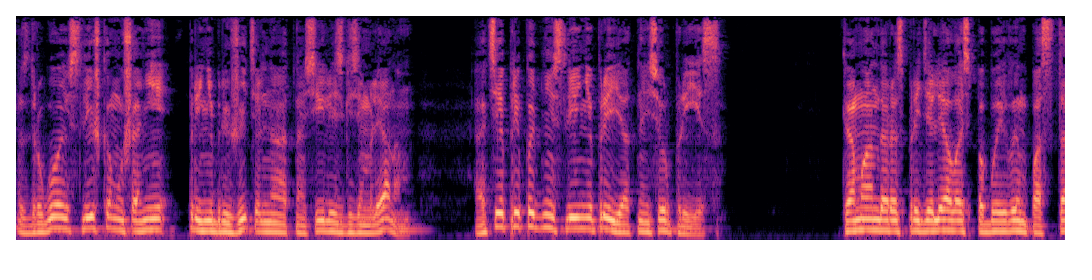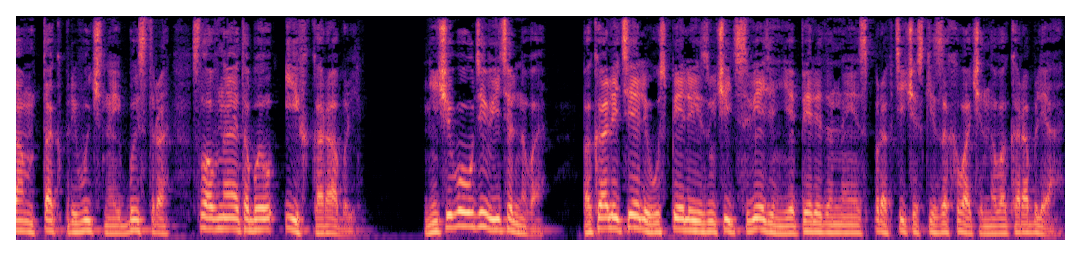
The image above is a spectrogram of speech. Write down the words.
с другой, слишком уж они пренебрежительно относились к землянам, а те преподнесли неприятный сюрприз. Команда распределялась по боевым постам так привычно и быстро, словно это был их корабль. Ничего удивительного. Пока летели, успели изучить сведения, переданные с практически захваченного корабля.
